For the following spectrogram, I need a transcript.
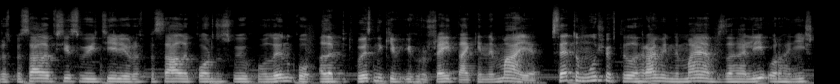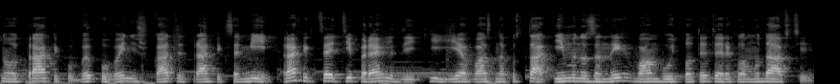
Розписали всі свої цілі, розписали кожну свою хвилинку, але підписників і грошей так і немає. Все тому, що в Телеграмі немає взагалі органічного трафіку. Ви повинні шукати трафік самі. Трафік це ті перегляди, які є у вас на постах. Іменно за них вам будуть платити рекламодавці.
